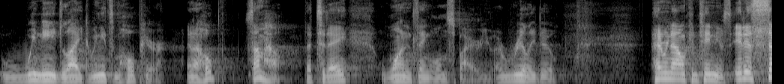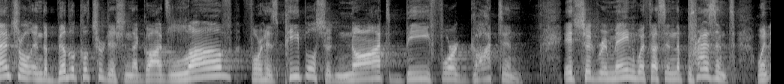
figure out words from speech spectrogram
we need light. We need some hope here. And I hope somehow that today one thing will inspire you. I really do. Henry Nouwen continues It is central in the biblical tradition that God's love for his people should not be forgotten. It should remain with us in the present when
